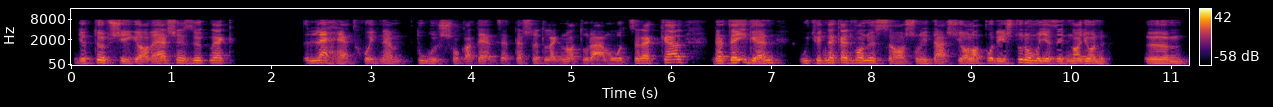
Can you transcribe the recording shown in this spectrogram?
hogy a többsége a versenyzőknek lehet, hogy nem túl sokat edzett esetleg naturál módszerekkel, de te igen, úgyhogy neked van összehasonlítási alapod, és tudom, hogy ez egy nagyon öm,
